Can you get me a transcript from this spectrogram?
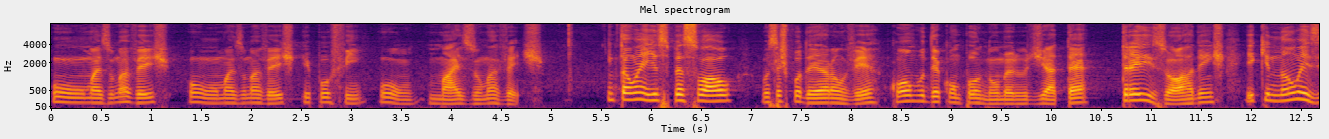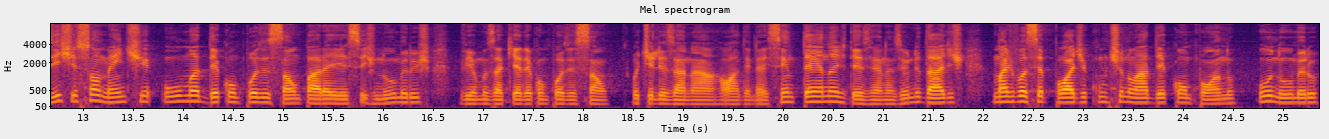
o 1 mais uma vez, o 1 mais uma vez e, por fim, o 1 mais uma vez. Então, é isso, pessoal. Vocês puderam ver como decompor número de até três ordens e que não existe somente uma decomposição para esses números. Vimos aqui a decomposição utilizando a ordem das centenas, dezenas e unidades, mas você pode continuar decompondo o número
